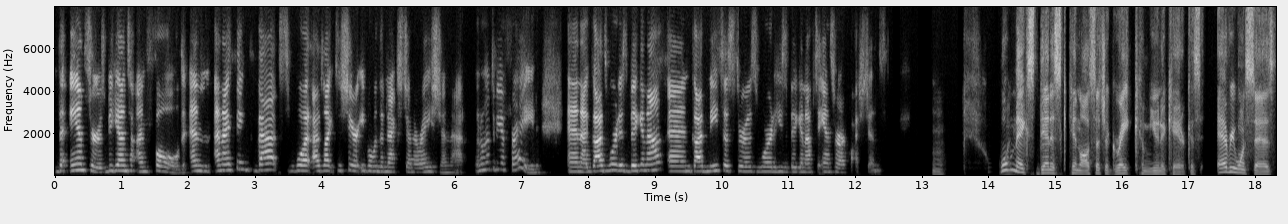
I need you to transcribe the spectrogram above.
the answers began to unfold. And and i think that's what i'd like to share even with the next generation that we don't have to be afraid. And uh, god's word is big enough and god meets us through his word. He's big enough to answer our questions What makes Dennis Kinlaw such a great communicator? Because everyone says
